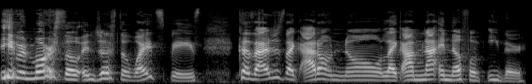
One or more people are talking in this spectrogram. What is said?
even more so in just the white space. Cause I just like I don't know, like I'm not enough of either.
